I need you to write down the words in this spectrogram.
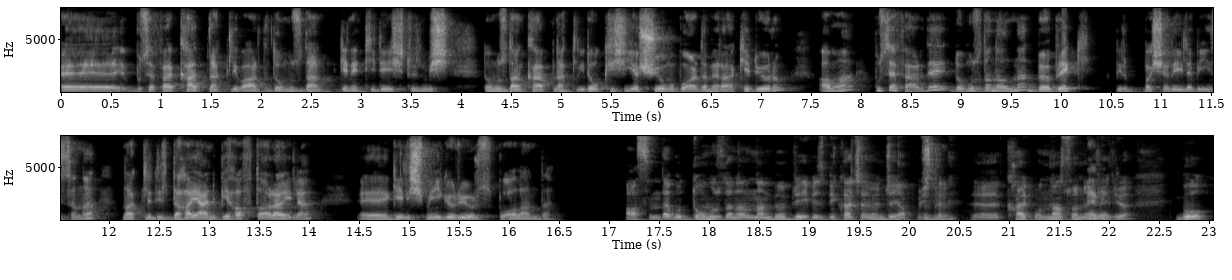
Ee, bu sefer kalp nakli vardı. Domuzdan genetiği değiştirilmiş. Domuzdan kalp nakliydi. O kişi yaşıyor mu bu arada merak ediyorum. Ama bu sefer de domuzdan alınan böbrek bir başarıyla bir insana nakledildi. Daha yani bir hafta arayla e, gelişmeyi görüyoruz bu alanda. Aslında bu domuzdan alınan böbreği biz birkaç ay önce yapmıştık. Ee, kalp ondan sonra Evet. geliyor. Bu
